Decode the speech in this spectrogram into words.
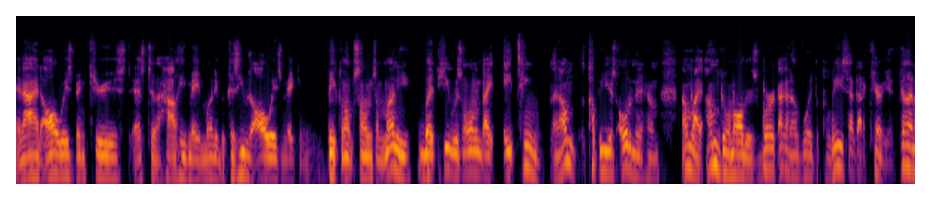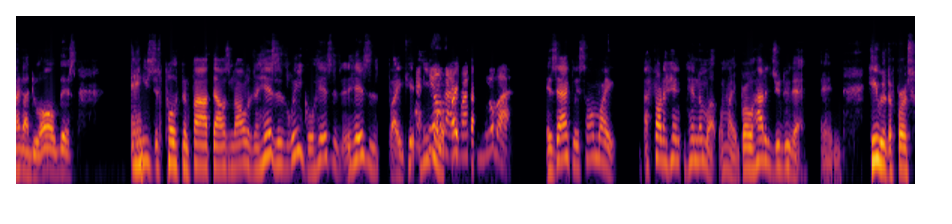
and I had always been curious as to how he made money because he was always making big lump sums of money, but he was only like 18. And I'm a couple years older than him. I'm like, I'm doing all this work. I got to avoid the police. I got to carry a gun. I got to do all this. And he's just posting five thousand dollars, and his is legal. His is his is like he, he don't got to run nobody. Exactly. So I'm like, I started hitting him up. I'm like, bro, how did you do that? And he was the first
